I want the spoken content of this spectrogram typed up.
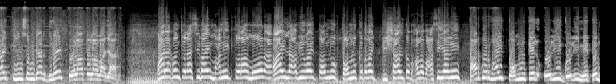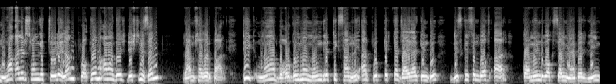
ভাই তিনশো মিটার দূরে কলাতলা বাজার। আর এখন চলে আসছি ভাই মানিকতলা মোড়। আই লাভ ইউ ভাই তমলুক। তমলুককে তো ভাই বিশাল তো ভালোবাসি আমি। তারপর ভাই তমলুকের অলি গলি মেপে মহাকালের সঙ্গে চলে এলাম প্রথম আমাদের ডেস্টিনেশন রামসাগর পার্ক। ঠিক মা বর্গভীমা মন্দিরের ঠিক সামনে আর প্রত্যেকটা জায়গার কিন্তু ডিসক্রিপশন বক্স আর কমেন্ট বক্সে আমি ম্যাপের লিংক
